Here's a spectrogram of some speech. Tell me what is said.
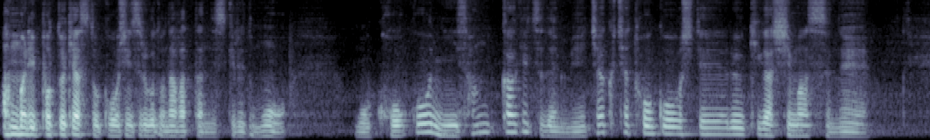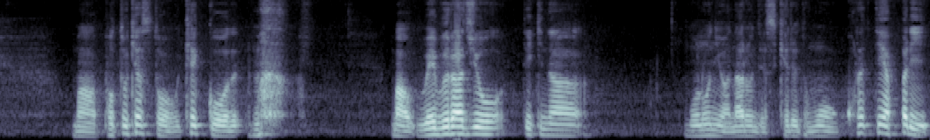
あんまりポッドキャスト更新することなかったんですけれどももうここ23ヶ月でめちゃくちゃ投稿してる気がしますね。まあポッドキャスト結構 まあまあウェブラジオ的なものにはなるんですけれどもこれってやっぱり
